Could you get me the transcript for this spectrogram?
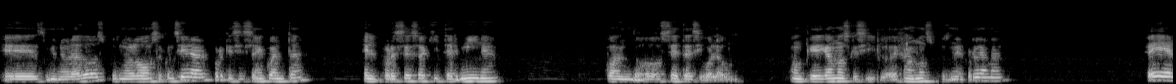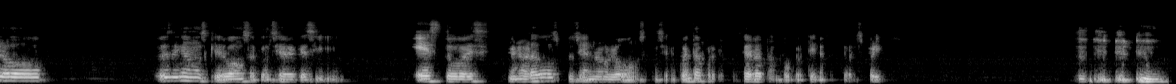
es menor a 2, pues no lo vamos a considerar porque si se dan cuenta, el proceso aquí termina cuando z es igual a 1. Aunque digamos que si lo dejamos, pues no hay problema. Pero, pues digamos que vamos a considerar que si esto es menor a 2, pues ya no lo vamos a considerar en cuenta porque pues 0 tampoco tiene factores primos.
